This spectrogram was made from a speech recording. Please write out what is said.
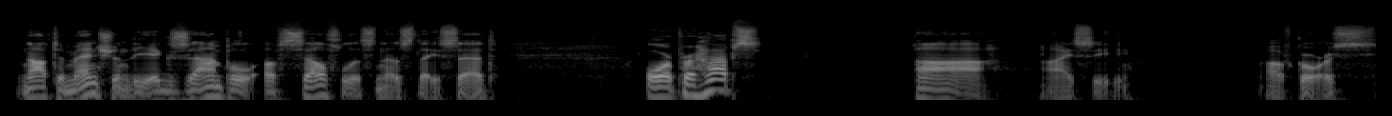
not to mention the example of selflessness they set. Or perhaps. Ah, I see. Of course,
